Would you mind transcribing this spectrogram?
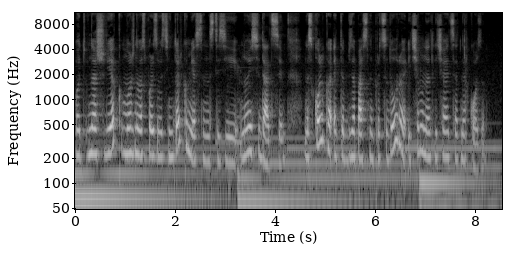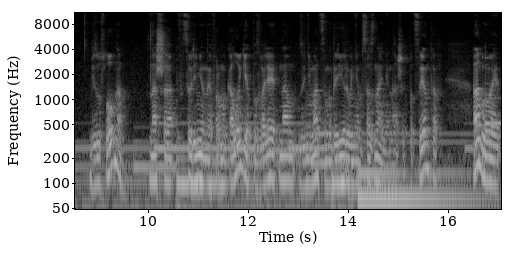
Вот в наш век можно воспользоваться не только местной анестезией, но и седацией. Насколько это безопасная процедура и чем она отличается от наркоза? Безусловно, наша современная фармакология позволяет нам заниматься модерированием сознания наших пациентов. Она бывает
